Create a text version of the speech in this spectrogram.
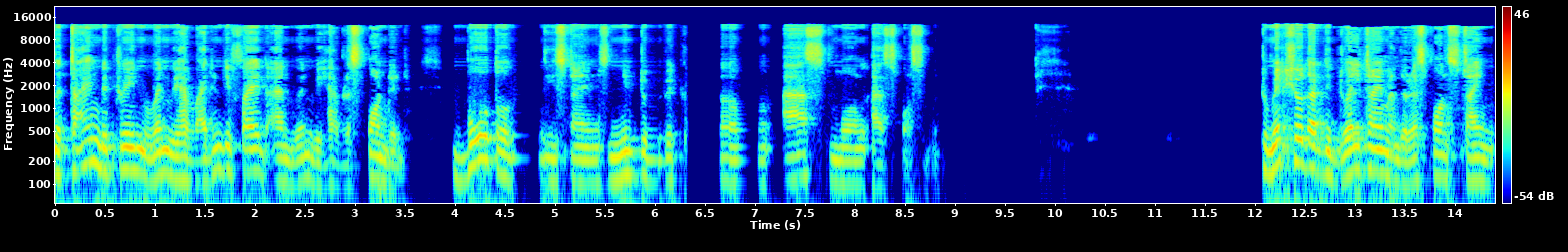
the time between when we have identified and when we have responded. Both of these times need to become as small as possible. To make sure that the dwell time and the response time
